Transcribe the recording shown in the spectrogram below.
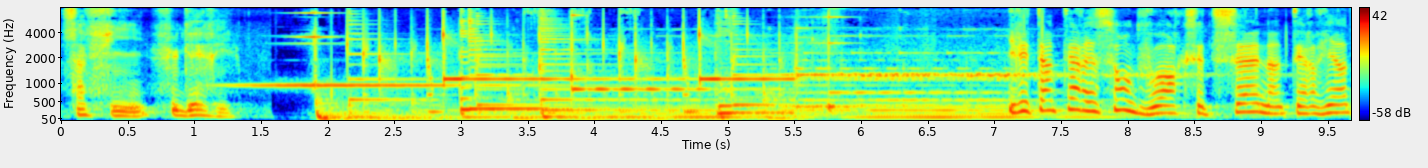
sa fille fut guérie. Il est intéressant de voir que cette scène intervient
